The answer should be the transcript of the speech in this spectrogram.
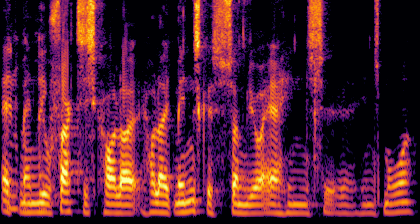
at man jo faktisk holder, holder et menneske, som jo er hendes, øh, hendes mor,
